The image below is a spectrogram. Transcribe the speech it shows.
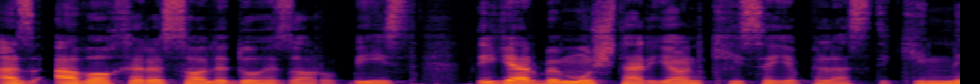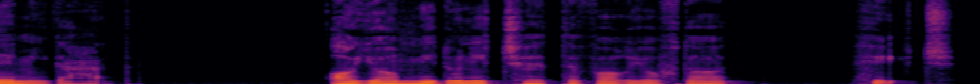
از اواخر سال 2020 دیگر به مشتریان کیسه پلاستیکی نمی دهد. آیا می‌دونید چه اتفاقی افتاد؟ هیچ.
